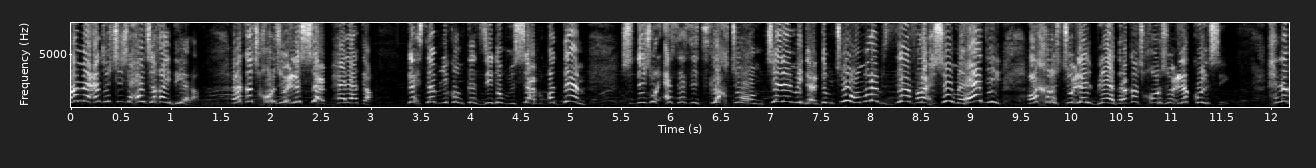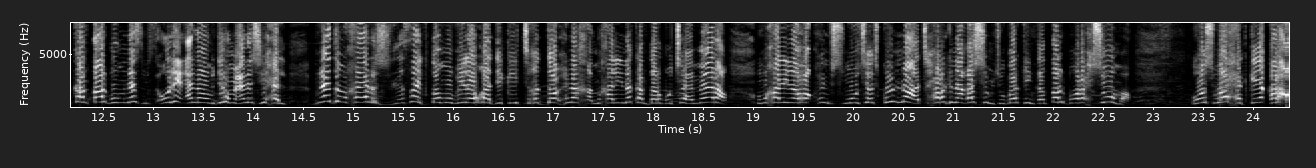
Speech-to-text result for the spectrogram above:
راه ما عندوش شي حاجة غيديرها راه كتخرجوا على الشعب بحال هكا. كحساب لكم كتزيدوا بالشعب قدام. شديتوا الأساسي تسلختوهم التلاميذ عدمتوهم راه بزاف راه حشومه هادي راه خرجتوا على البلاد راه كتخرجوا على كل شيء. حنا كنطالبوا من الناس مسؤولين أنهم يديروا معنا شي حل. بنادم خارج سايق طوموبيله وغادي كيتغدى وحنا مخلينا كنضربوا تمارة ومخلينا واقفين في السموتات كلنا. تحرقنا غا الشمس وباركين كنطالبوا راه حشومة. واش واحد كيقرا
